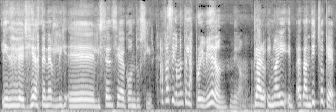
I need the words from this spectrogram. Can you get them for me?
y debería tener eh, licencia de conducir. Ah, básicamente las prohibieron, digamos. Claro, y no hay. Han dicho que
